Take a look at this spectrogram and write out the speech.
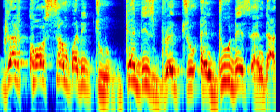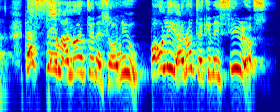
that cause somebody to get this breakthrough and do this and that. That same anointing is on you. But only you are not taking it serious.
